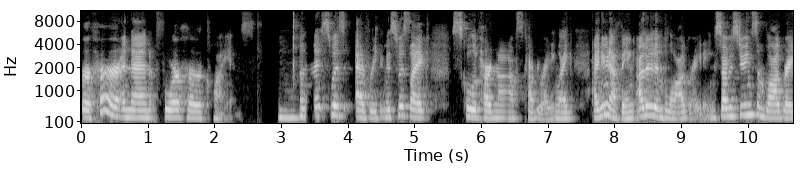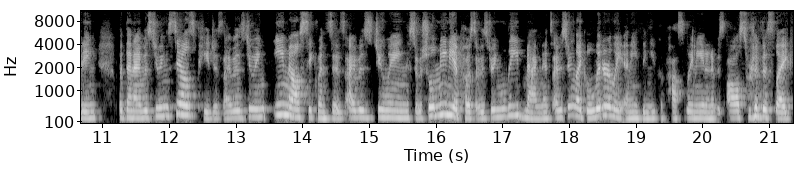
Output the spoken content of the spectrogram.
for her and then for her clients. Mm-hmm. And this was everything. This was like School of Hard Knocks copywriting. Like I knew nothing other than blog writing. So I was doing some blog writing, but then I was doing sales pages. I was doing email sequences. I was doing social media posts. I was doing lead magnets. I was doing like literally anything you could possibly need. And it was all sort of this like,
